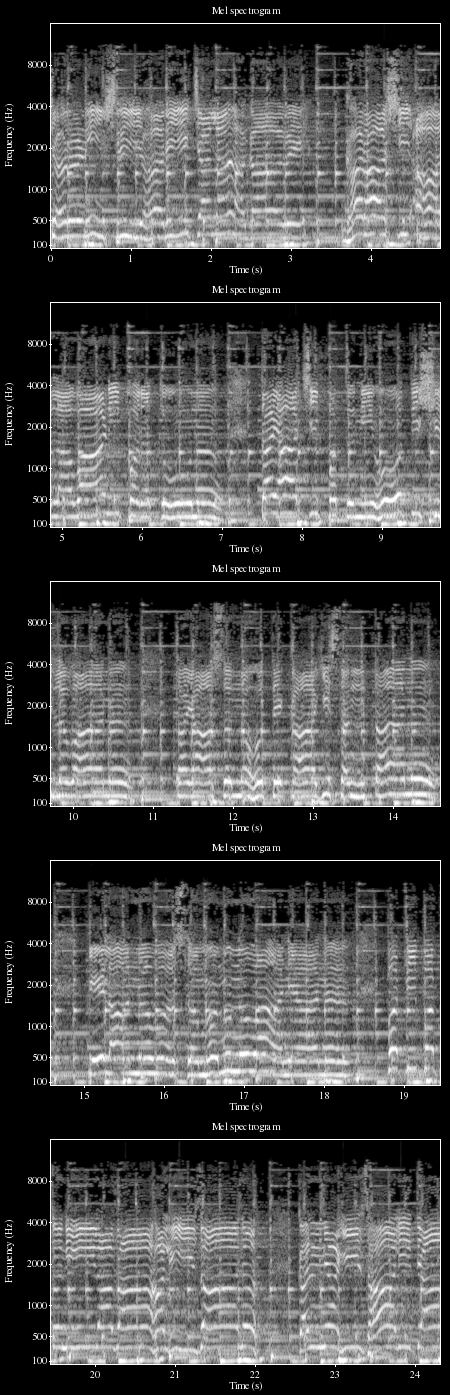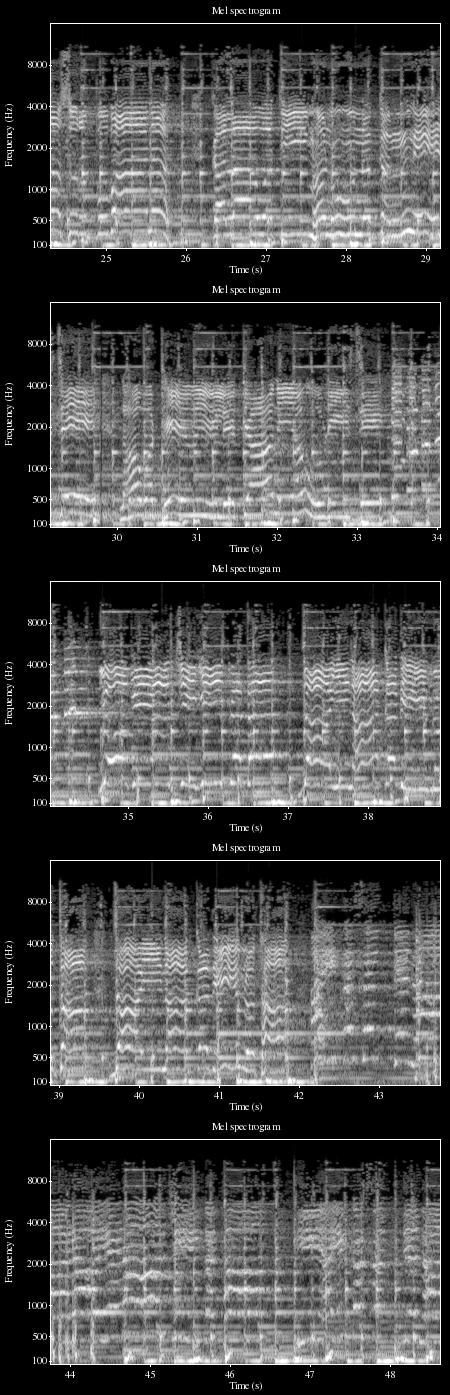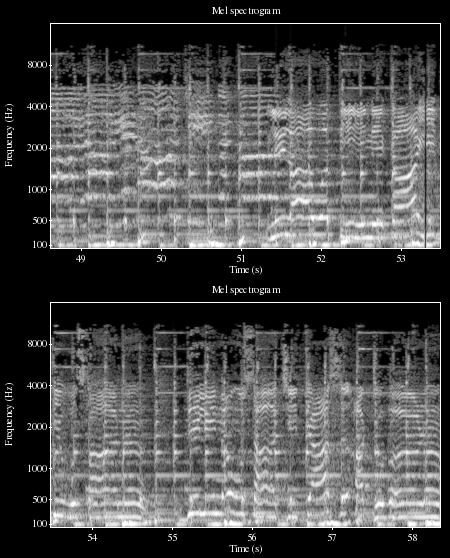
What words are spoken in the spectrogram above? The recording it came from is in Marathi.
चरणी श्री हरीच्या लागावे. घराशी आला वाणी परतून. तयाची पत्नी होती शिलवान. तयास नव्हते काही संतान. केला नवस म्हणून वाण्यान. पती पत्नीला झाली जान. कन्या ही झाली त्या सुरूपवान कलावती म्हणून कन्या त्याने आवडीचे योगियांची ही प्रथा जाईना कधी वृथा जाईना कधी वृथा. ऐक सत्यनारायणाची कथा. ही ऐक सत्यनारायणाची कथा. लिलावतीने काही दिवसान दिली नवसाची त्यास आठवण.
